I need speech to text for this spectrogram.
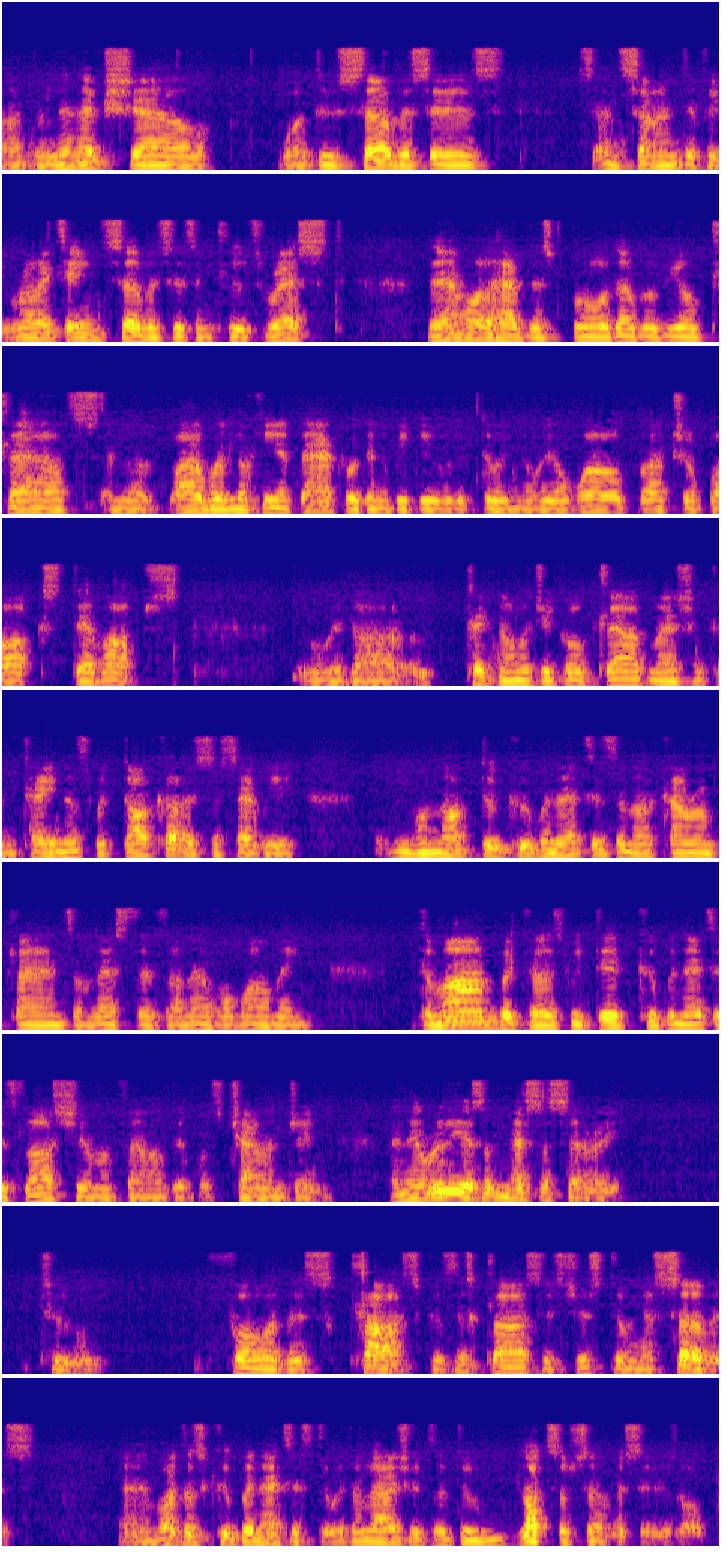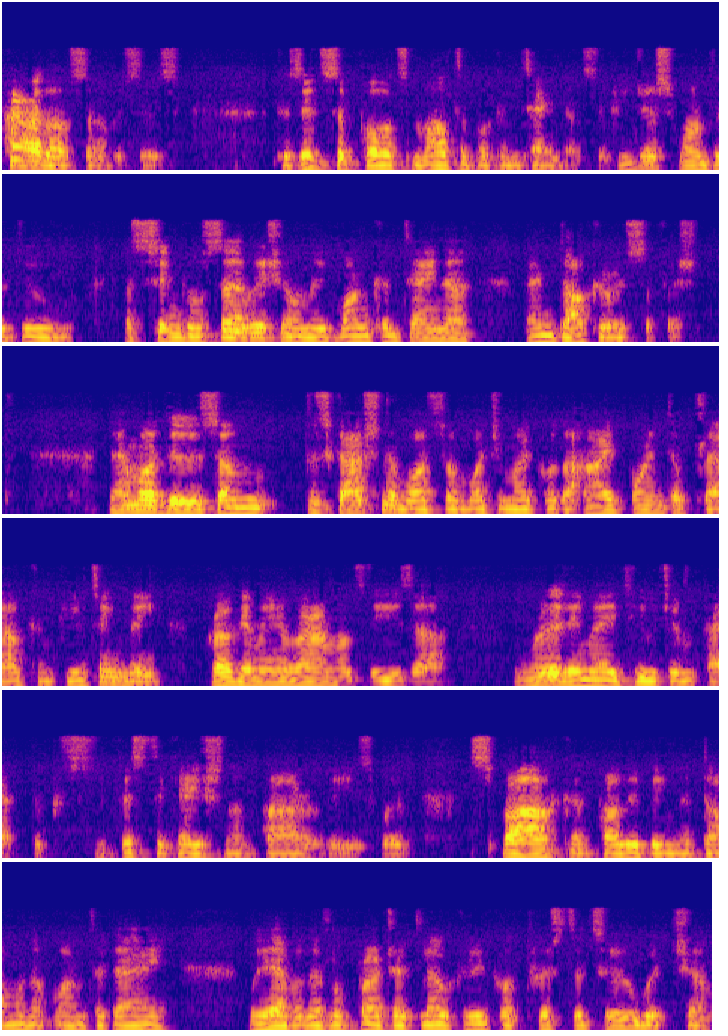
uh, the Linux shell, we'll do services and scientific writing. Services includes REST. Then we'll have this broad overview of clouds. And uh, while we're looking at that, we're going to be do, doing the real world, VirtualBox, DevOps, with our technology called Cloud Mesh and containers with Docker. As I said, we we will not do Kubernetes in our current plans unless there's an overwhelming demand because we did Kubernetes last year and found it was challenging. And it really isn't necessary to for this class because this class is just doing a service. And what does Kubernetes do? It allows you to do lots of services or parallel services because it supports multiple containers. If you just want to do a single service, you'll need one container and Docker is sufficient. Then we'll do some discussion of what's what you might call the high point of cloud computing, the programming environments. These are really made huge impact, the sophistication and power of these with Spark and probably being the dominant one today. We have a little project locally called Twister2, which um,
